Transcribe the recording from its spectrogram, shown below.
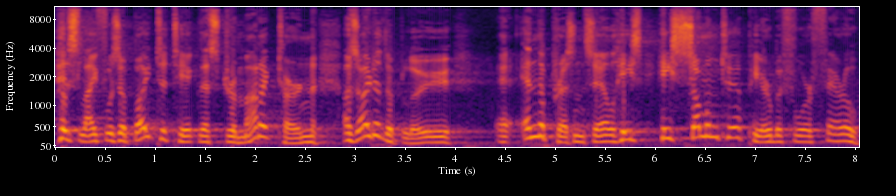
his life was about to take this dramatic turn as out of the blue, uh, in the prison cell, he's, he's summoned to appear before Pharaoh.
